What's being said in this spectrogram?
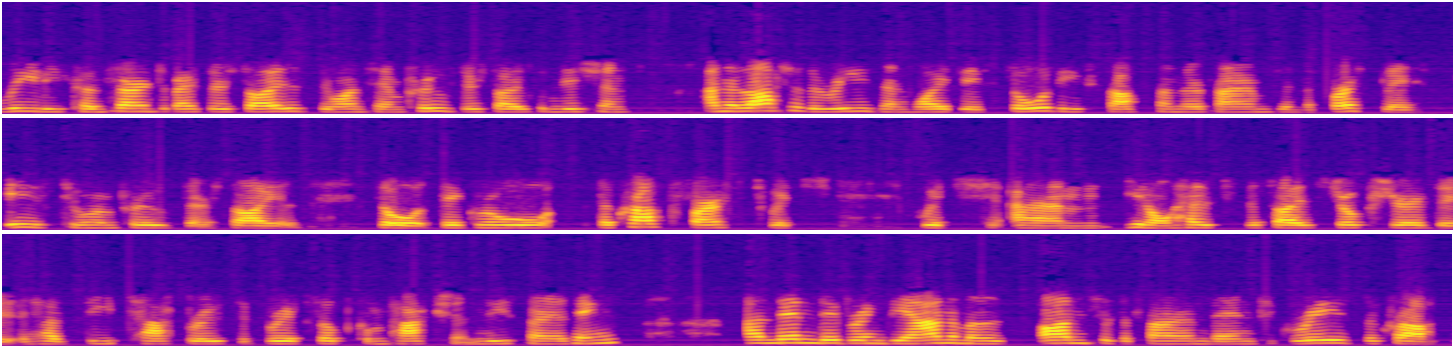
really concerned about their soils. They want to improve their soil condition. And a lot of the reason why they sow these crops on their farms in the first place is to improve their soil. So they grow the crop first, which which um, you know helps the soil structure. It has deep tap roots. It breaks up compaction. These kind of things and then they bring the animals onto the farm then to graze the crops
